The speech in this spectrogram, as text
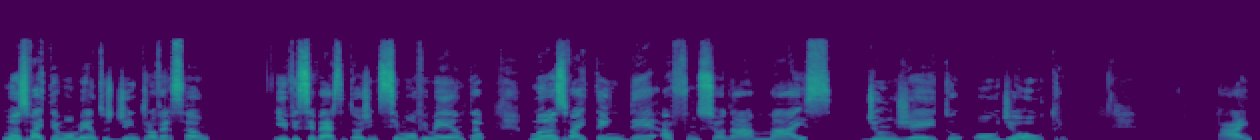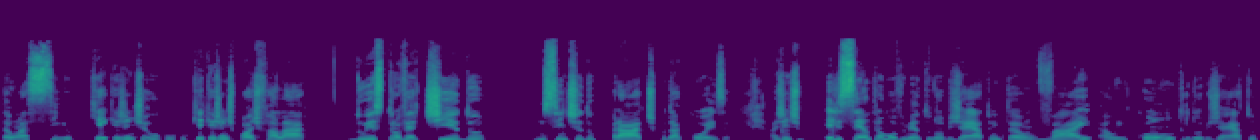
mas vai ter momentos de introversão e vice-versa. Então a gente se movimenta, mas vai tender a funcionar mais de um jeito ou de outro. Tá? Então assim, o que que a gente o, o que que a gente pode falar do extrovertido no sentido prático da coisa. A gente, ele centra o movimento no objeto, então vai ao encontro do objeto,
